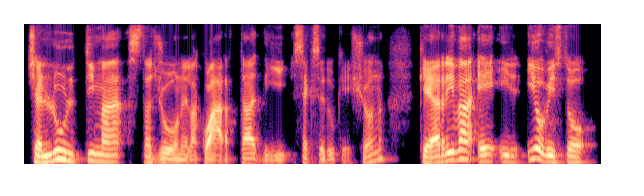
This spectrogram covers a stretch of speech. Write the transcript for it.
c'è l'ultima stagione, la quarta di Sex Education che arriva e il, io ho visto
